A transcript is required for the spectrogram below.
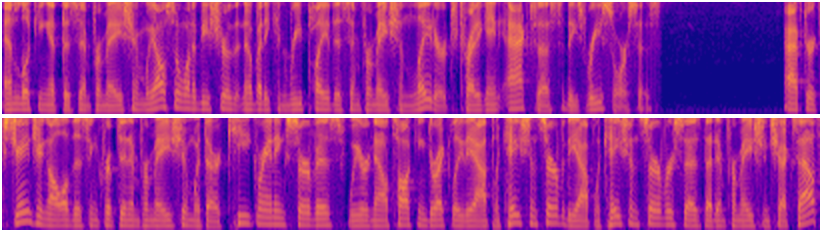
and looking at this information. We also want to be sure that nobody can replay this information later to try to gain access to these resources. After exchanging all of this encrypted information with our key granting service, we are now talking directly to the application server. The application server says that information checks out,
